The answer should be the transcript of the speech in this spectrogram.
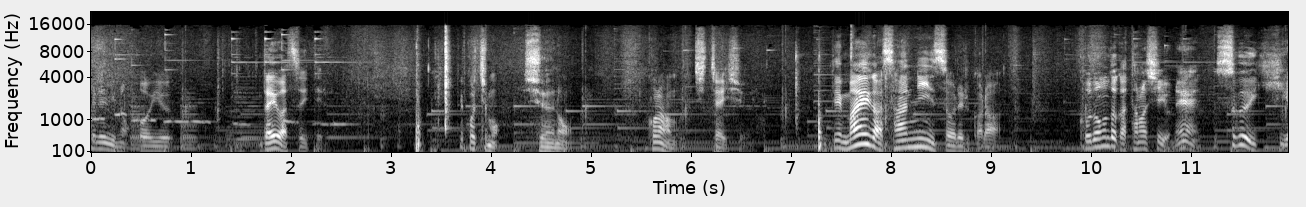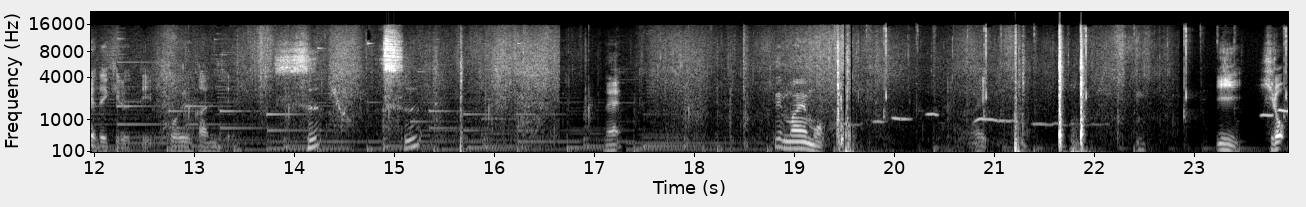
テレビのこういう台はついてる。でこっちも収納。これはもうちっちゃい収納。で前が3人座れるから子供とか楽しいよね。すぐ行き来ができるっていうこういう感じで。すす？ね。で前もはい。いい広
